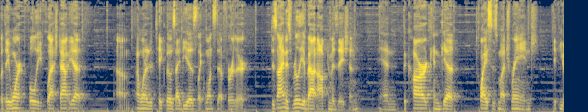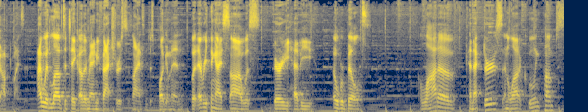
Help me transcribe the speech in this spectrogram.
but they weren't fully fleshed out yet. Um, I wanted to take those ideas like one step further. Design is really about optimization, and the car can get twice as much range if you optimize it. I would love to take other manufacturers' designs and just plug them in, but everything I saw was very heavy, overbuilt, a lot of connectors and a lot of cooling pumps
